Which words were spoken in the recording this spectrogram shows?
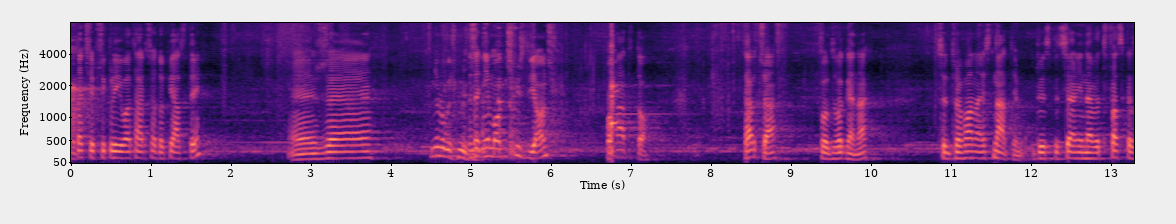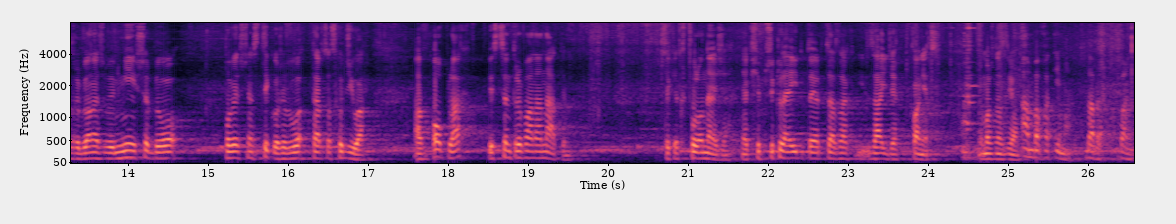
bo tak się przykleiła tarcza do piasty, yy, że, Nie mogłyśmy że zdjąć. nie mogliśmy zdjąć. Ponadto tarcza w Volkswagenach centrowana jest na tym. I tu jest specjalnie nawet faska zrobiona, żeby mniejsze było powierzchnia styku, żeby tarcza schodziła. A w Oplach jest centrowana na tym. Tak jak w Polonezie. Jak się przyklei, tutaj rdza za- zajdzie. Koniec. Nie można zdjąć. Amba Fatima. Dobra, koniec.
